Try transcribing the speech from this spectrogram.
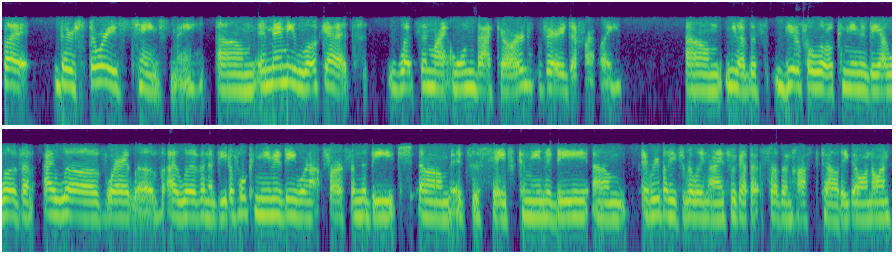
but their stories changed me. Um, it made me look at what's in my own backyard very differently. Um, you know, this beautiful little community. I love, I love where I live. I live in a beautiful community. We're not far from the beach. Um, it's a safe community. Um, everybody's really nice. We got that southern hospitality going on.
